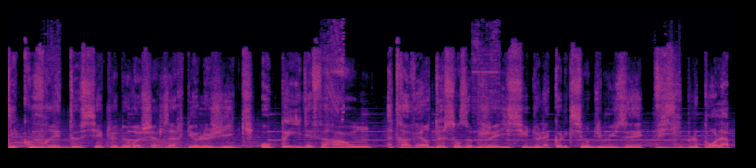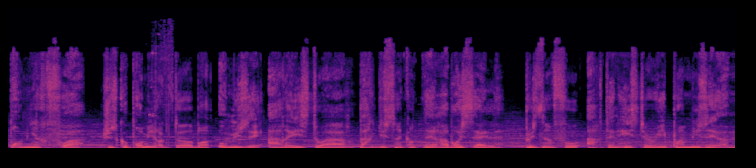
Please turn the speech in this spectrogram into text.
Découvrez deux siècles de recherches archéologiques au pays des pharaons à travers 200 objets issus de la collection du musée, visibles pour la première fois jusqu'au 1er octobre au musée Art et Histoire, Parc du Cinquantenaire à Bruxelles. Plus d'infos artandhistory.museum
